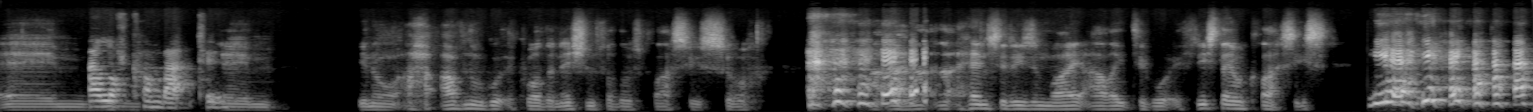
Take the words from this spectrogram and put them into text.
Um, I love combat too. Um, you know, I, have not got the coordination for those classes, so I, I, hence the reason why I like to go to freestyle classes. Yeah, yeah, yeah.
